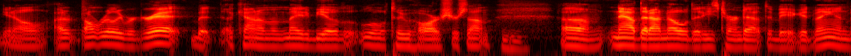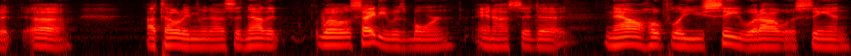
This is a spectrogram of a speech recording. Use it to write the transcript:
you know, I don't really regret, but I kind of made it be a little, little too harsh or something. Mm-hmm. Um, now that I know that he's turned out to be a good man, but uh, I told him, and I said, now that, well, Sadie was born, and I said, uh, now hopefully you see what I was seeing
